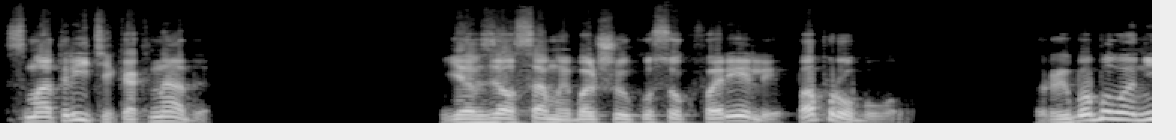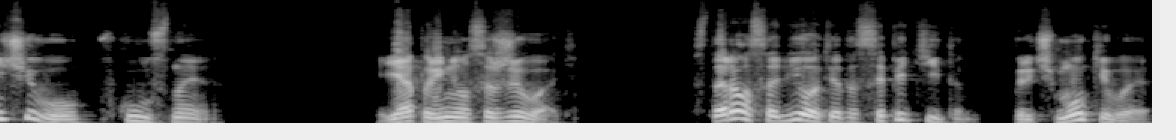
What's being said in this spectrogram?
Смотрите, как надо. Я взял самый большой кусок форели, попробовал. Рыба была ничего, вкусная. Я принялся жевать. Старался делать это с аппетитом, причмокивая,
